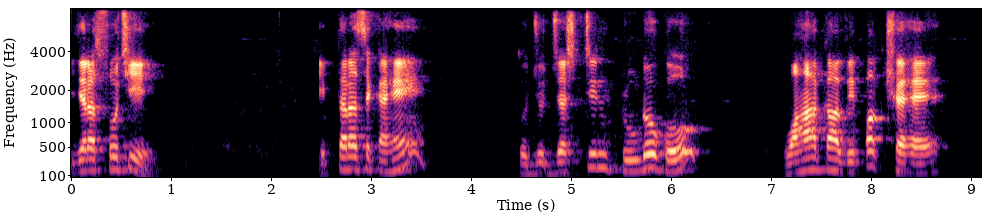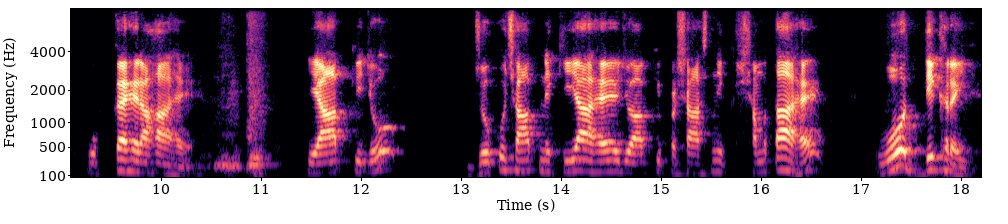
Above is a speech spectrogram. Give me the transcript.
जरा सोचिए, एक तरह से कहें तो जो जस्टिन ट्रूडो को वहाँ का विपक्ष है, वो कह रहा है कि आपकी जो जो कुछ आपने किया है, जो आपकी प्रशासनिक क्षमता है, वो दिख रही है।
